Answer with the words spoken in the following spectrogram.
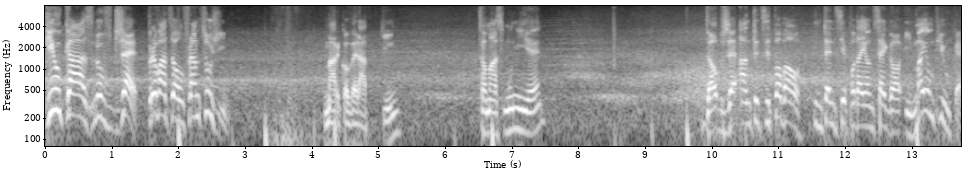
Piłka znów w grze. Prowadzą Francuzi. Marco Verratti. Tomas Munier. Dobrze antycypował intencje podającego i mają piłkę.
